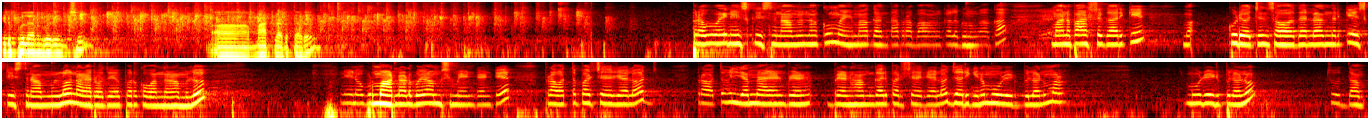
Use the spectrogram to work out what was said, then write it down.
ఇడుపులను గురించి మాట్లాడతాడు ప్రభు అయిన యేసుక్రీస్తు మహిమ గంత ప్రభావం కలుగును గాక. మన పాస్టర్ గారికి కుడి వచ్చిన సహోదరులందరికీ యేసుక్రీస్తు నా హృదయపూర్వక వందనములు. నేను ఇప్పుడు మాట్లాడబోయే అంశం ఏంటంటే ప్రవర్త పరిచర్యలో ప్రాత విలియం మ్యారన్ బ్రె- బ్రెన్హామ్ గారి పరిచర్యలో జరిగిన మూడిడుపులను మా మూడిడుపులను చూద్దాం.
